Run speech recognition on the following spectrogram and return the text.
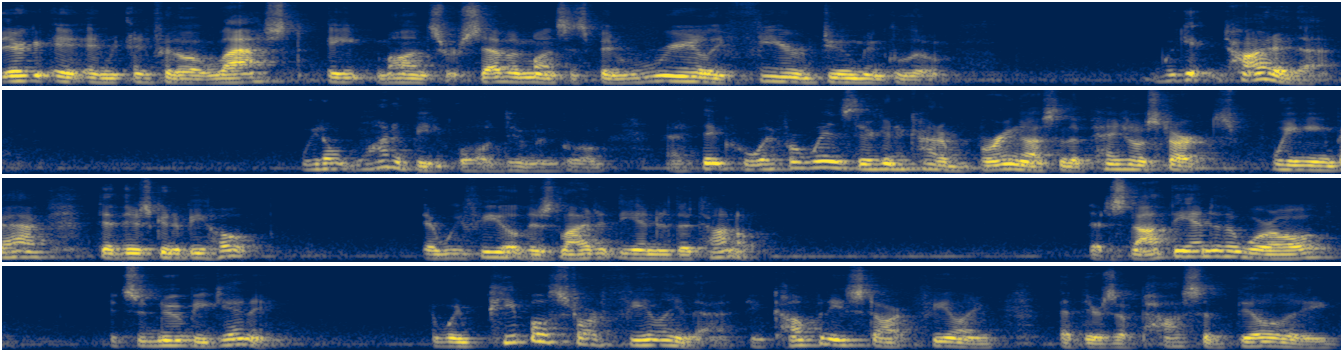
There, and, and for the last eight months or seven months, it's been really fear, doom, and gloom. We get tired of that. We don't want to be all doom and gloom. And I think whoever wins, they're going to kind of bring us, and the pendulum starts swinging back, that there's going to be hope, that we feel there's light at the end of the tunnel, that it's not the end of the world, it's a new beginning. And when people start feeling that, and companies start feeling that there's a possibility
